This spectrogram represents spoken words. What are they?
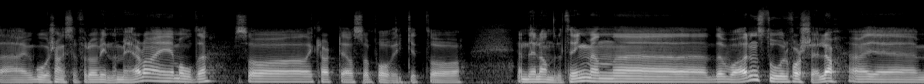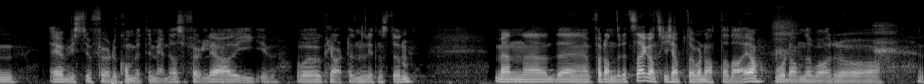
det er gode sjanser for å vinne mer da, i Molde. Så det er klart det også påvirket og en del andre ting. Men uh, det var en stor forskjell, ja. Jeg, jeg, jeg, visste jo før det kom ut i media, selvfølgelig. Ja, det var jo klart en liten stund. Men uh, det forandret seg ganske kjapt over natta da, ja. Hvordan det var å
